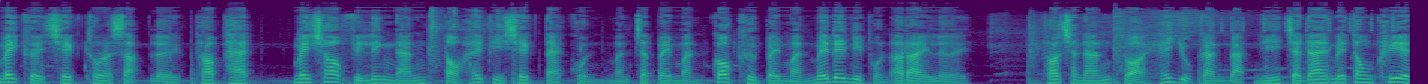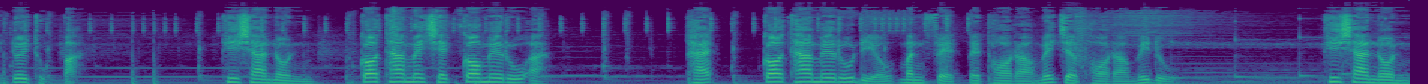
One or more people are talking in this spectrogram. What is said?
ไม่เคยเช็คโทรศัพท์เลยเพราะแพทไม่ชอบฟีลลิ่งนั้นต่อให้พีเช็คแต่คนมันจะไปมันก็คือไปมันไม่ได้มีผลอะไรเลย เพราะฉะนั้นปล่อยให้อยู่กันแบบนี้จะได้ไม่ต้องเครียดด้วยถูกปะพี่ชานนท์ก็ถ้าไม่เช็คก็ไม่รู้อะแพทก็ถ้าไม่รู้เดี๋ยวมันเฟดไปพอเราไม่เจอพอเราไม่ดู พี่ชานนท์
